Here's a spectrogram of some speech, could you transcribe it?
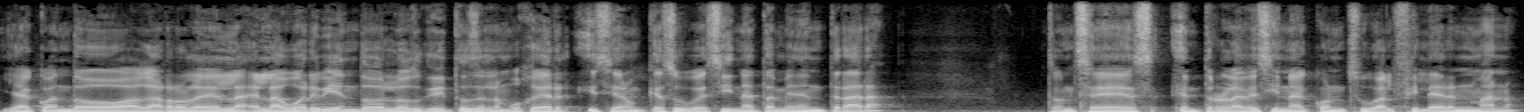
Ya cuando agarró el, el agua hirviendo, los gritos de la mujer hicieron que su vecina también entrara. Entonces entró la vecina con su alfiler en mano.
